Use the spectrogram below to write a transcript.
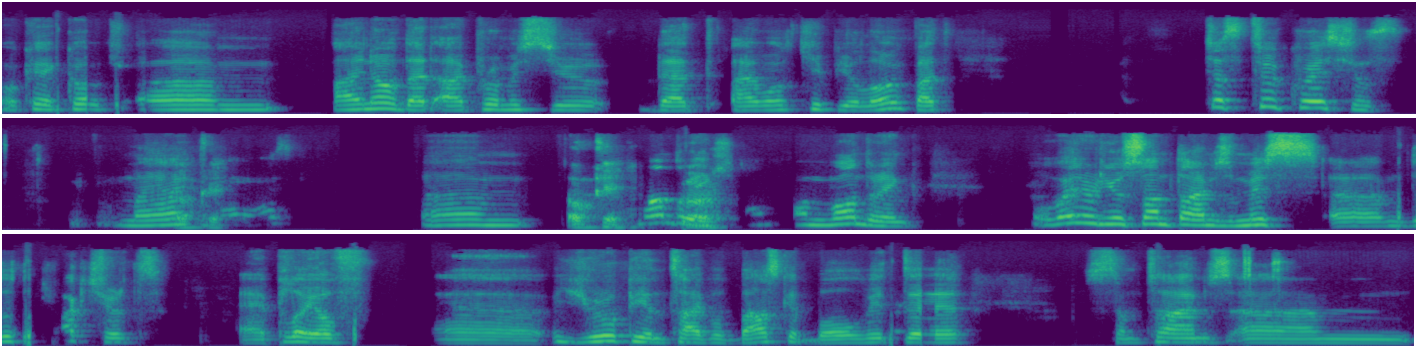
Okay, coach. Um, I know that I promised you that I won't keep you long, but just two questions. May I, okay. May I ask? Um, okay. I'm wondering, I'm wondering whether you sometimes miss um, the structured uh, play of uh, European type of basketball with the sometimes um,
